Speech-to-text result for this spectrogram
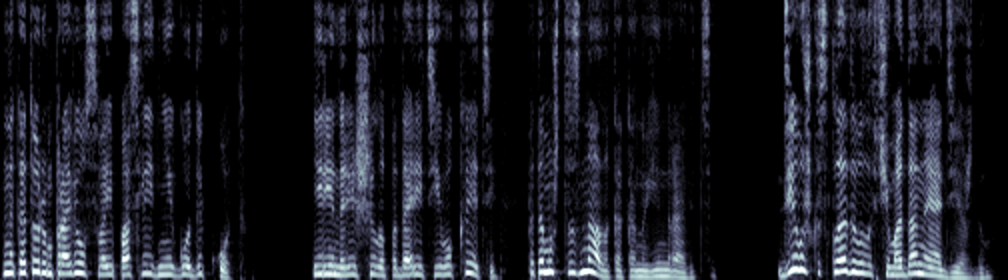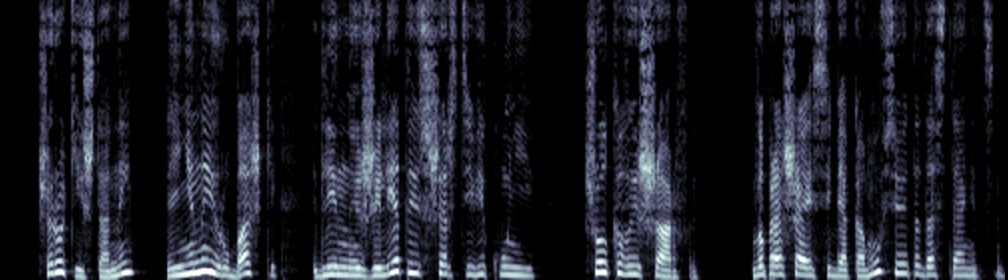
на котором провел свои последние годы кот. Ирина решила подарить его Кэти, потому что знала, как оно ей нравится. Девушка складывала в чемоданы одежду. Широкие штаны, льняные рубашки, длинные жилеты из шерсти викуньи, шелковые шарфы, вопрошая себя, кому все это достанется.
